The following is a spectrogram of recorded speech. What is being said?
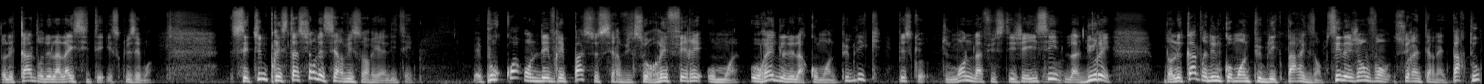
dans le cadre de la laïcité, excusez-moi. C'est une prestation des services en réalité. Mais pourquoi on ne devrait pas se servir, se référer au moins aux règles de la commande publique, puisque tout le monde l'a fustigé ici, la durée. Dans le cadre d'une commande publique, par exemple, si les gens vont sur Internet partout,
